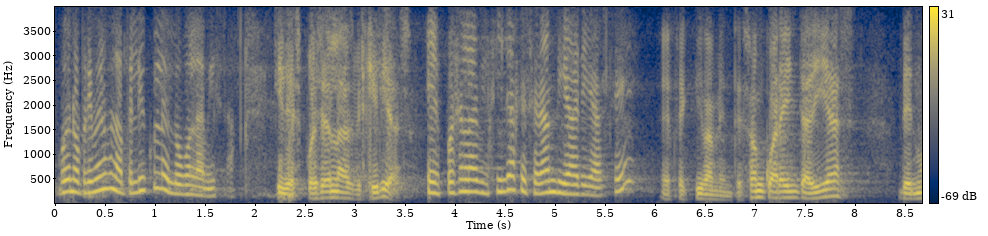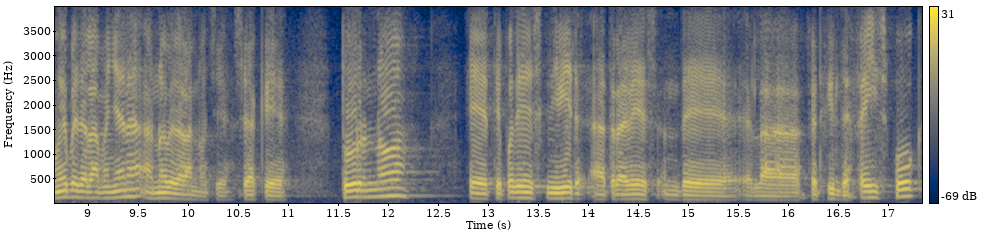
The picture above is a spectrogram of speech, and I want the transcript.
Bueno, primero en la película y luego en la misa. Y después en las vigilias. Y después en las vigilias que serán diarias, ¿eh? Efectivamente, son 40 días de 9 de la mañana a 9 de la noche, o sea que turno. Eh, te puedes inscribir a través de la perfil de Facebook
